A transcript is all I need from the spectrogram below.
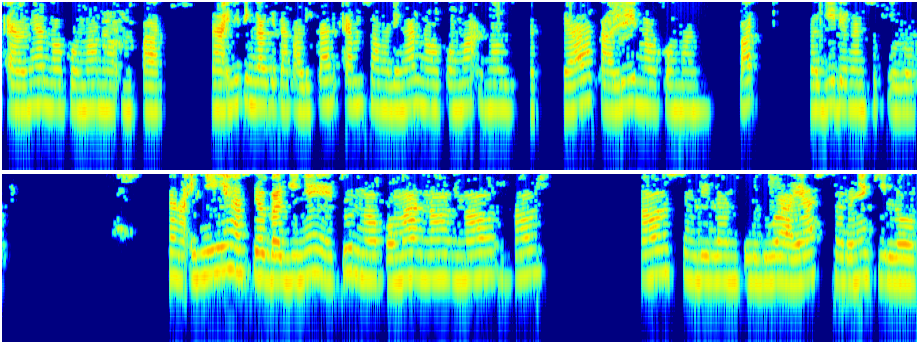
L-nya 0,04. Nah, ini tinggal kita kalikan M sama dengan 0,023 kali 0,4 bagi dengan 10. Nah, ini hasil baginya yaitu 0,000092 ya, satunya kilo.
